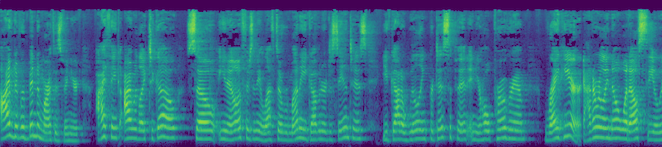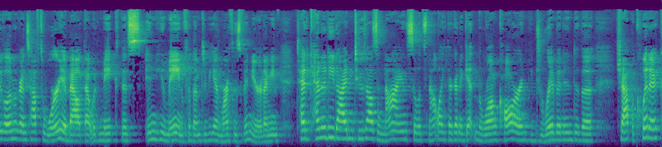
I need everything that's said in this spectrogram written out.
I've never been to Martha's Vineyard. I think I would like to go. So, you know, if there's any leftover money, Governor DeSantis, you've got a willing participant in your whole program right here. I don't really know what else the illegal immigrants have to worry about that would make this inhumane for them to be on Martha's Vineyard. I mean, Ted Kennedy died in 2009, so it's not like they're going to get in the wrong car and be driven into the Chappaquiddick.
